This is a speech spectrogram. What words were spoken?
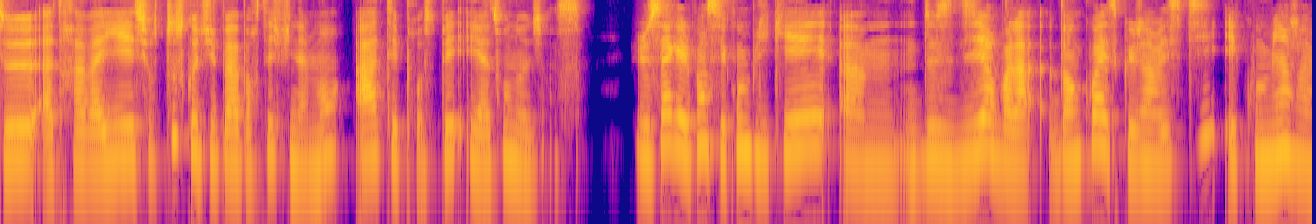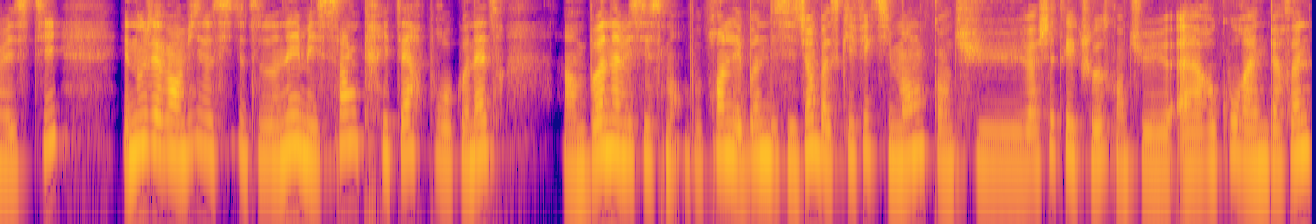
de à travailler sur tout ce que tu peux apporter finalement à tes prospects et à ton audience. Je sais à quel point c'est compliqué euh, de se dire, voilà, dans quoi est-ce que j'investis et combien j'investis. Et donc j'avais envie aussi de te donner mes 5 critères pour reconnaître un bon investissement, pour prendre les bonnes décisions, parce qu'effectivement, quand tu achètes quelque chose, quand tu as recours à une personne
